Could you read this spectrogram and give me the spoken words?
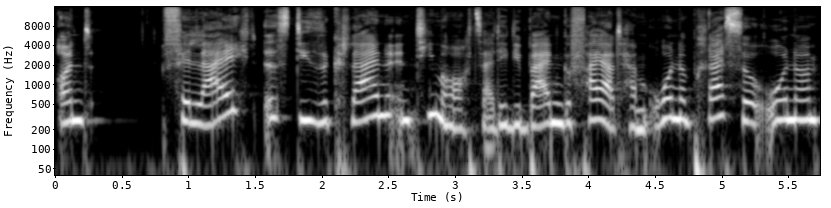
Und vielleicht ist diese kleine intime Hochzeit, die die beiden gefeiert haben, ohne Presse, ohne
